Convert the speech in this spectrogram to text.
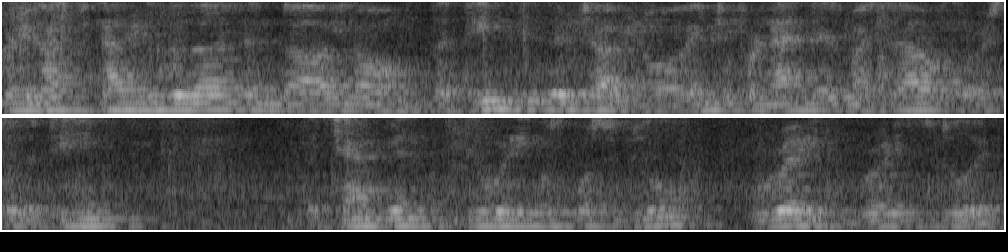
great hospitality with us, and, uh, you know, the team did their job, you know, Angel Fernandez, myself, the rest of the team, the champion did what he was supposed to do, we're ready, we're ready to do it.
